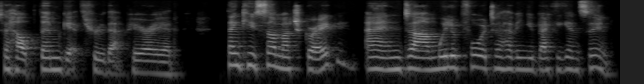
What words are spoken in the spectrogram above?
to help them get through that period. Thank you so much, Greg. And um, we look forward to having you back again soon.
